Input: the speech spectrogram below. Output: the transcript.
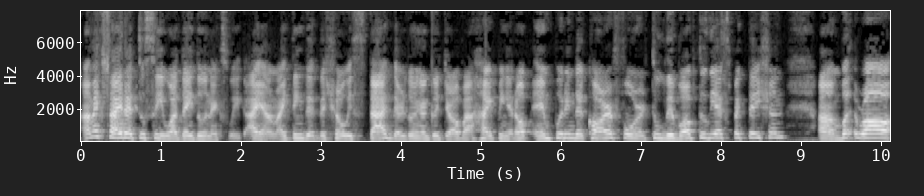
I'm excited to see what they do next week. I am. I think that the show is stacked. They're doing a good job at hyping it up and putting the car for to live up to the expectation. Um, but Raw,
